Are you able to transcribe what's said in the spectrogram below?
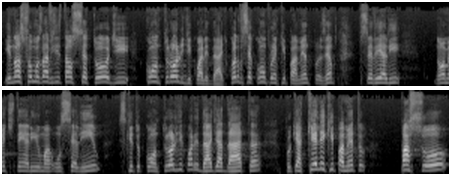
e nós fomos lá visitar o setor de controle de qualidade. Quando você compra um equipamento, por exemplo, você vê ali, normalmente tem ali uma, um selinho escrito controle de qualidade, a data, porque aquele equipamento passou,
